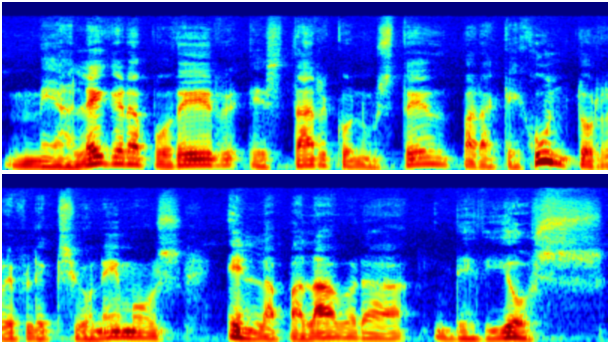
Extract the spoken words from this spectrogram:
Me alegra poder estar con usted para que juntos reflexionemos en la palabra de Dios,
